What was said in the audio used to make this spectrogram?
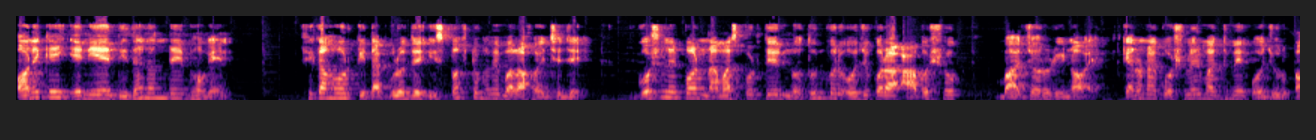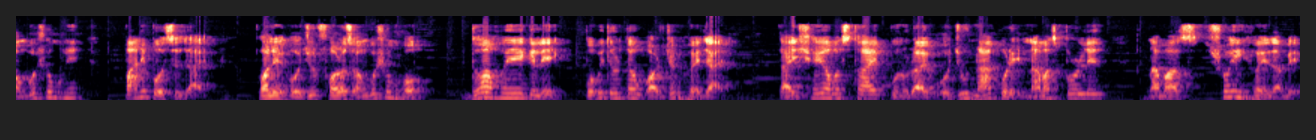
অনেকেই এ নিয়ে দ্বিধাদ্বন্দ্বে ভোগেন। ফিকাহর কিতাবগুলোতে স্পষ্টভাবে বলা হয়েছে যে, গোসলের পর নামাজ পড়তে নতুন করে অজু করা আবশ্যক বা জরুরি নয়। কেননা গোসলের মাধ্যমে অজুর অঙ্গসমূহে পানি পৌঁছে যায়। ফলে অজুর ফরজ অঙ্গসমূহ ধোয়া হয়ে গেলে পবিত্রতাও অর্জন হয়ে যায়। তাই সেই অবস্থায় পুনরায় অজু না করে নামাজ পড়লে নামাজ সহি হয়ে যাবে।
